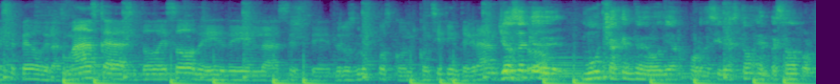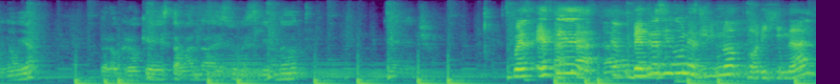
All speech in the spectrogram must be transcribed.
este pedo de las máscaras y todo eso, de, de, las, este, de los grupos con, con siete integrantes. Yo sé todo. que mucha gente me va a odiar por decir esto, empezando por mi novia, pero creo que esta banda es un Slipknot bien hecho. Pues es que vendría siendo un Slipknot original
